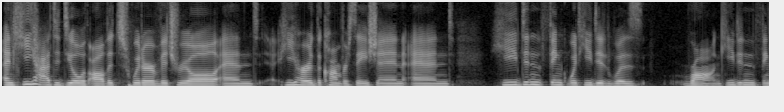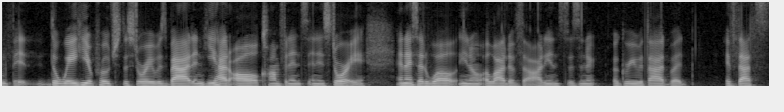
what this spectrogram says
and he had to deal with all the Twitter vitriol and he heard the conversation and he didn't think what he did was wrong. He didn't think that the way he approached the story was bad and he had all confidence in his story. And I said, "Well, you know, a lot of the audience doesn't agree with that, but if that's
